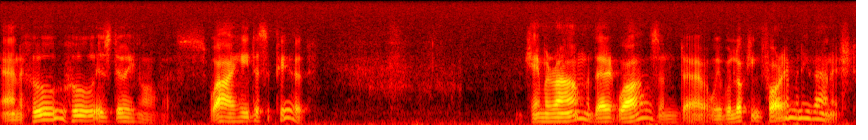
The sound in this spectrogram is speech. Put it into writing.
And who, who is doing all this? Why, he disappeared came around, and there it was, and uh, we were looking for him, and he vanished.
